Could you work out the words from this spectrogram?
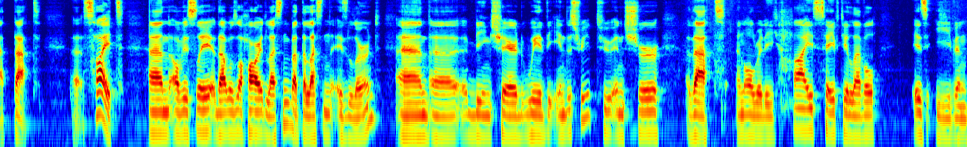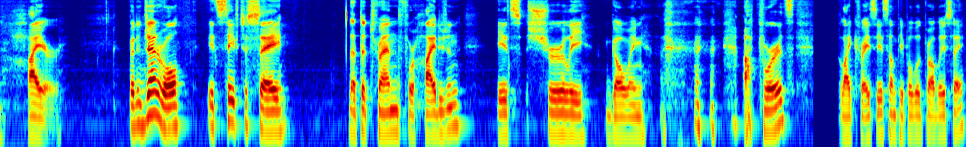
at that uh, site. And obviously, that was a hard lesson, but the lesson is learned and uh, being shared with the industry to ensure that an already high safety level is even higher. But in general, it's safe to say that the trend for hydrogen is surely going upwards like crazy, some people would probably say.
